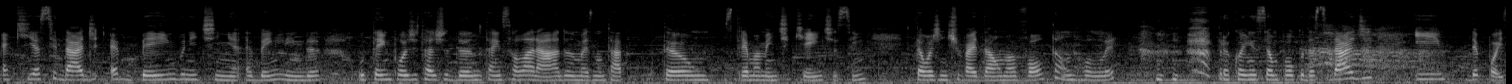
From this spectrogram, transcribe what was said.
é que a cidade é bem bonitinha, é bem linda. O tempo hoje tá ajudando, tá ensolarado, mas não tá tão extremamente quente assim. Então a gente vai dar uma volta, um rolê, para conhecer um pouco da cidade e depois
